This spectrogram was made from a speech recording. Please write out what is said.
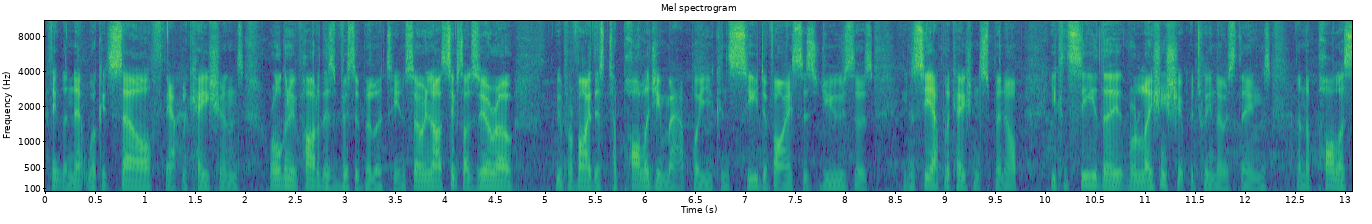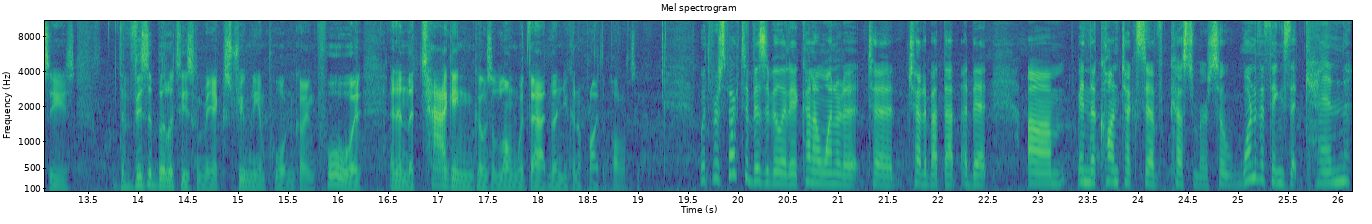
I think the network itself, the applications, are all going to be part of this visibility. And so in our 6.0, we provide this topology map where you can see devices, users, you can see applications spin up, you can see the relationship between those things and the policies. The visibility is going to be extremely important going forward, and then the tagging goes along with that, and then you can apply the policy. With respect to visibility, I kind of wanted to, to, chat about that a bit um, in the context of customers. So one of the things that Ken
